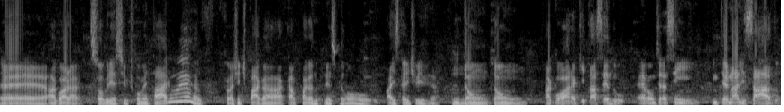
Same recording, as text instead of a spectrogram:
É, agora, sobre esse tipo de comentário, é. A gente paga, acaba pagando preço pelo país que a gente vive, né? Uhum. Então, então agora que está sendo, é, vamos dizer assim, internalizado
